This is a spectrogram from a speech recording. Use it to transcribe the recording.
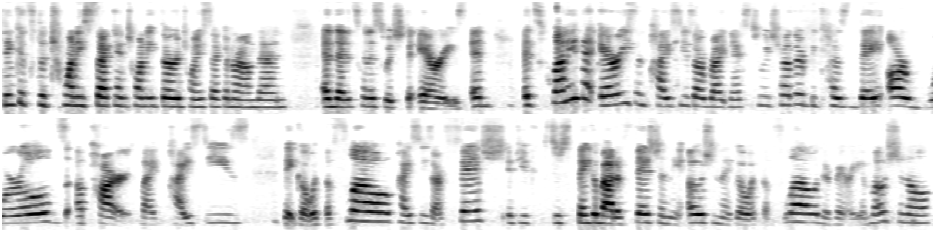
think it's the 22nd, 23rd, 22nd around then, and then it's going to switch to Aries. And it's funny that Aries and Pisces are right next to each other because they are worlds apart. Like Pisces, they go with the flow. Pisces are fish. If you just think about a fish in the ocean, they go with the flow. They're very emotional.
